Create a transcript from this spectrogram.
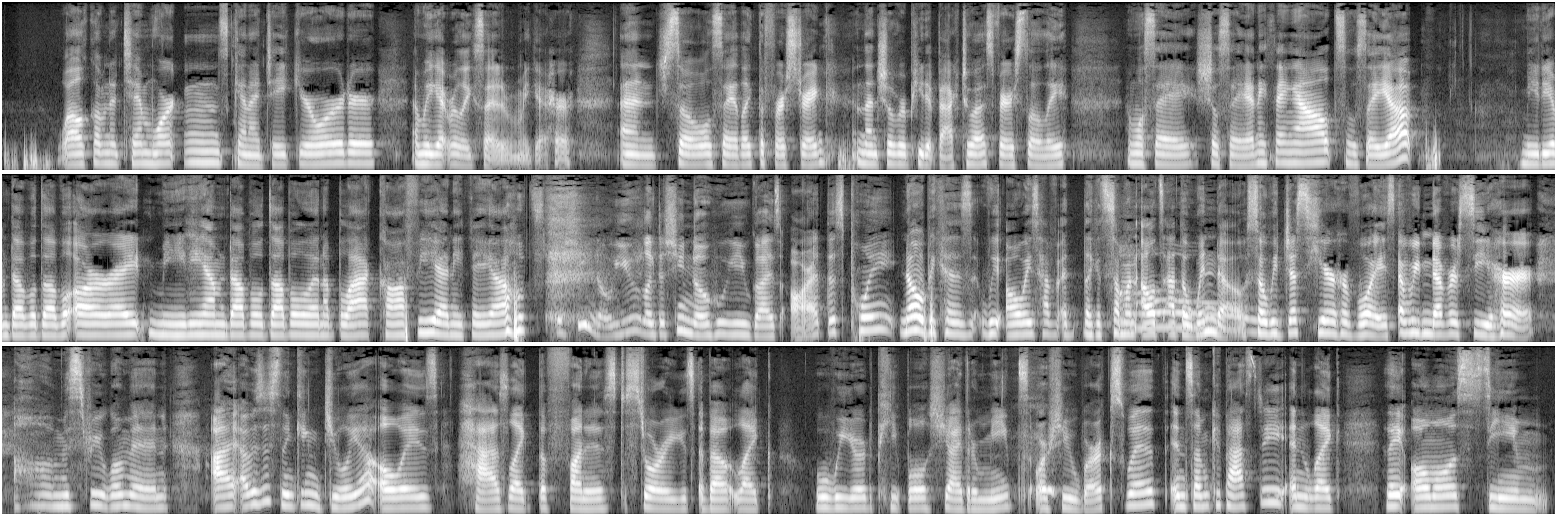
welcome to Tim Hortons. Can I take your order? And we get really excited when we get her. And so we'll say like the first drink, and then she'll repeat it back to us very slowly and we'll say she'll say anything else we'll say yep medium double double all right medium double double and a black coffee anything else Does she know you? Like, does she know who you guys are at this point? no because we always have a, like it's someone else at the window so we oh. just hear her voice and we never see her Oh, mystery woman. I, I was just thinking Julia always has like the funnest stories about like weird people she either meets or she works with in some capacity and like they almost seem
